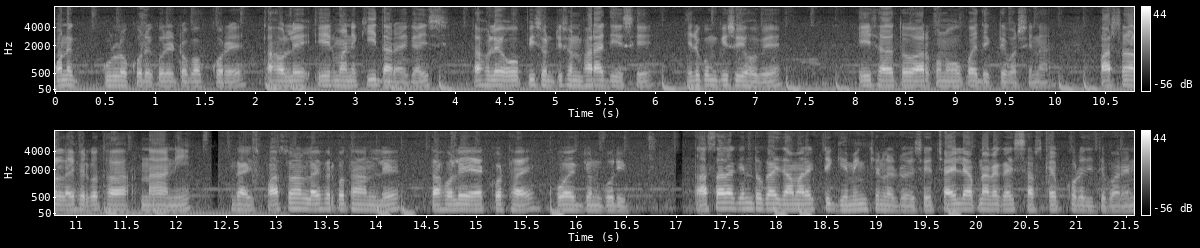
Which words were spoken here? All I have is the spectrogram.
অনেকগুলো করে করে টপ আপ করে। তাহলে এর মানে কি দাঁড়ায় গাইজ তাহলে ও পিছন টিছন ভাড়া দিয়েছে, এরকম কিছুই হবে। এই ছাড়া তো আর কোনো উপায় দেখতে পারছি না। পার্সোনাল লাইফের কথা না আনি। গাইজ পার্সোনাল লাইফের কথা আনলে তাহলে এক কথায় ও একজন গরিব। তাছাড়া কিন্তু গাইজ আমার একটি গেমিং চ্যানেল রয়েছে, চাইলে আপনারা গাইজ সাবস্ক্রাইব করে দিতে পারেন।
